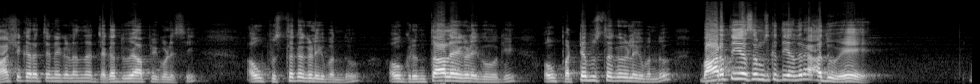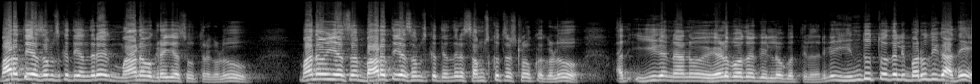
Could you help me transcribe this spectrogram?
ಭಾಷಿಕ ರಚನೆಗಳನ್ನು ಜಗದ್ವ್ಯಾಪಿಗೊಳಿಸಿ ಅವು ಪುಸ್ತಕಗಳಿಗೆ ಬಂದು, ಅವು ಗ್ರಂಥಾಲಯಗಳಿಗೆ ಹೋಗಿ, ಅವು ಪಠ್ಯಪುಸ್ತಕಗಳಿಗೆ ಬಂದು ಭಾರತೀಯ ಸಂಸ್ಕೃತಿ ಅಂದರೆ ಅದುವೇ. ಭಾರತೀಯ ಸಂಸ್ಕೃತಿ ಅಂದರೆ ಮಾನವ ಗ್ರಹ್ಯ ಸೂತ್ರಗಳು. ಮಾನವೀಯ ಸ, ಭಾರತೀಯ ಸಂಸ್ಕೃತಿ ಅಂದರೆ ಸಂಸ್ಕೃತ ಶ್ಲೋಕಗಳು. ಅದು ಈಗ ನಾನು ಹೇಳ್ಬೋದೋ ಇಲ್ಲೋ ಗೊತ್ತಿಲ್ಲ. ನನಗೆ ಹಿಂದುತ್ವದಲ್ಲಿ ಬರುವುದೀಗ ಅದೇ.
